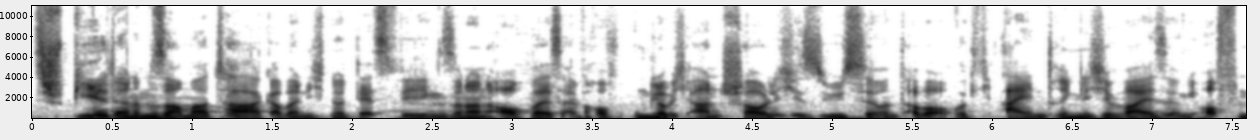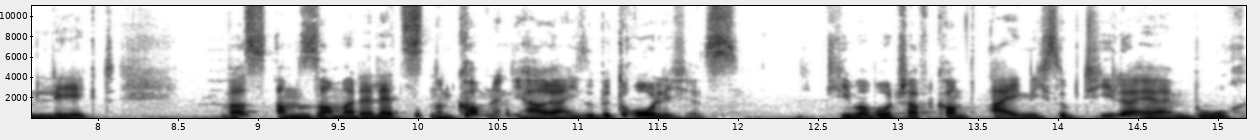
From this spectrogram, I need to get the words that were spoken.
Es spielt an einem Sommertag, aber nicht nur deswegen, sondern auch, weil es einfach auf unglaublich anschauliche, süße und aber auch wirklich eindringliche Weise irgendwie offenlegt, was am Sommer der letzten und kommenden Jahre eigentlich so bedrohlich ist. Die Klimabotschaft kommt eigentlich subtiler her im Buch.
